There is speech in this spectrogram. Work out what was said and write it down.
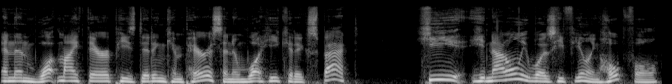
and then what my therapies did in comparison and what he could expect, he he not only was he feeling hopeful,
